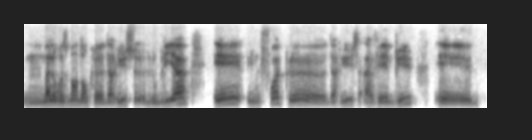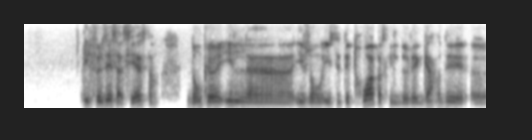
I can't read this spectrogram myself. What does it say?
Malheureusement, donc, Darius l'oublia, et une fois que Darius avait bu, et il faisait sa sieste, hein, donc euh, ils, euh, ils, ont, ils étaient trois parce qu'ils devaient garder, euh,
